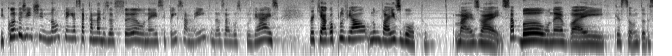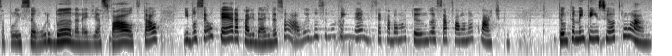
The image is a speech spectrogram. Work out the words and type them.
E quando a gente não tem essa canalização, né, esse pensamento das águas pluviais, porque água pluvial não vai esgoto, mas vai sabão, né? Vai questão dessa poluição urbana, né? De asfalto e tal. E você altera a qualidade dessa água e você não tem, né? Você acaba matando essa fauna aquática. Então também tem esse outro lado.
